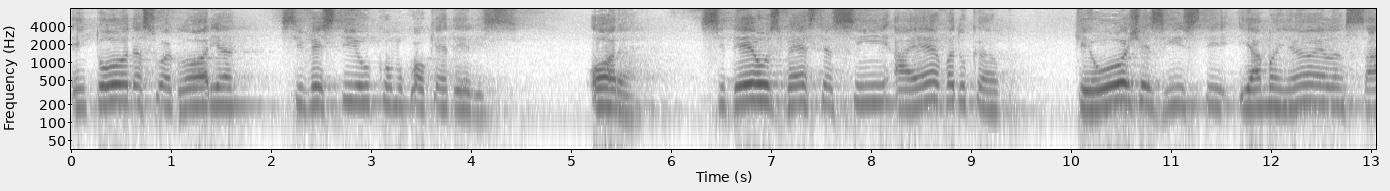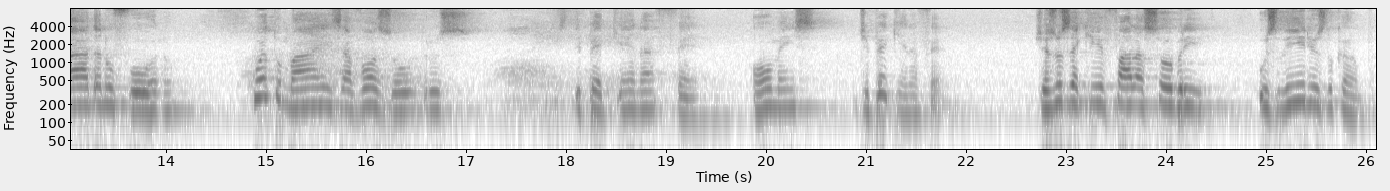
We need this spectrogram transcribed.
em toda a sua glória, se vestiu como qualquer deles. Ora, se Deus veste assim a Eva do campo, que hoje existe e amanhã é lançada no forno, quanto mais a vós outros de pequena fé, homens de pequena fé. Jesus aqui fala sobre os lírios do campo.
